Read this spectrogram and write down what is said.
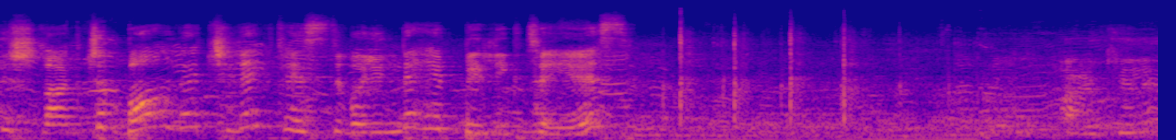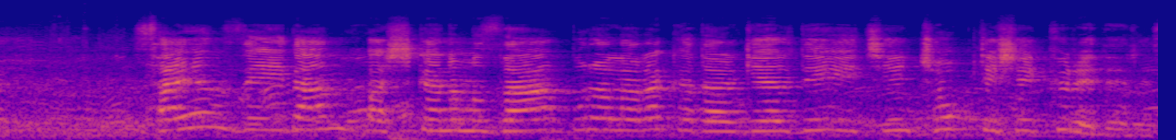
Kışlakçı Bal ve Çilek Festivali'nde hep birlikteyiz. Sayın Zeydan Başkanımıza buralara kadar geldiği için çok teşekkür ederiz.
